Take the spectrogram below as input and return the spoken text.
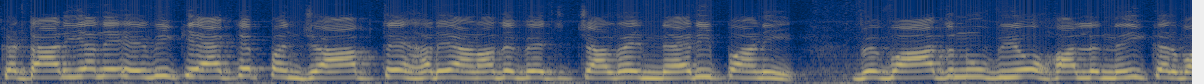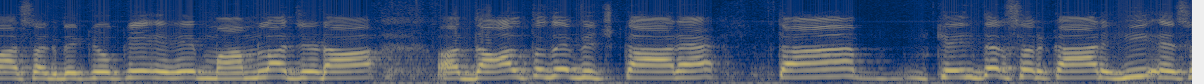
ਕਟਾਰੀਆ ਨੇ ਇਹ ਵੀ ਕਿਹਾ ਕਿ ਪੰਜਾਬ ਤੇ ਹਰਿਆਣਾ ਦੇ ਵਿੱਚ ਚੱਲ ਰਹੇ ਨਹਿਰੀ ਪਾਣੀ ਵਿਵਾਦ ਨੂੰ ਵੀ ਉਹ ਹੱਲ ਨਹੀਂ ਕਰਵਾ ਸਕਦੇ ਕਿਉਂਕਿ ਇਹ ਮਾਮਲਾ ਜਿਹੜਾ ਅਦਾਲਤ ਦੇ ਵਿਚਕਾਰ ਹੈ ਤਾਂ ਕੇਂਦਰ ਸਰਕਾਰ ਹੀ ਇਸ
